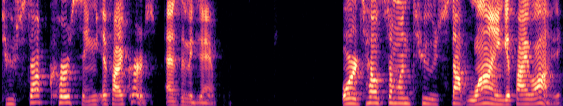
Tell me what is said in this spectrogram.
to stop cursing if I curse, as an example? Or tell someone to stop lying if I lie?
